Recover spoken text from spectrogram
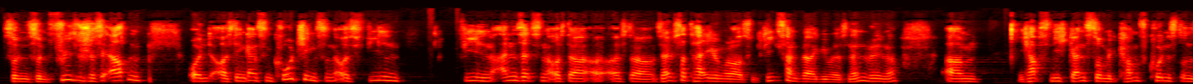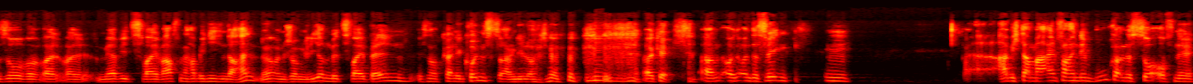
so, ein, so ein physisches Erden. Und aus den ganzen Coachings und aus vielen, vielen Ansätzen aus der, aus der Selbstverteidigung oder aus dem Kriegshandwerk, wie man das nennen will, ne, ähm, ich habe es nicht ganz so mit Kampfkunst und so, weil, weil mehr wie zwei Waffen habe ich nicht in der Hand. Ne? Und jonglieren mit zwei Bällen ist noch keine Kunst, sagen die Leute. okay. Ähm, und, und deswegen hm, habe ich da mal einfach in dem Buch alles so auf eine,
